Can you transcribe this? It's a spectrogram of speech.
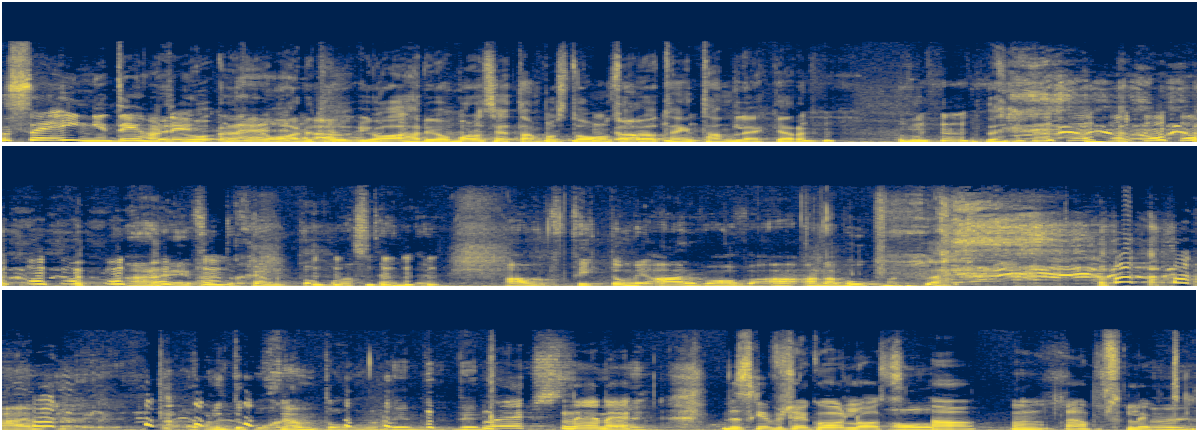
Säg ingenting om det. Jag, nej, jag hade, trott- jag, hade jag bara sett han på stan så hade jag tänkt tandläkare. Nej, jag får inte skämta om hans tänder. Han fick dem i arv av Anna Bokman. Nej, men håll inte på att skämta om honom. Det, det, Nej, nej, nej. Vi ska försöka hålla oss. Ja. Ja. Mm, absolut. Nej.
